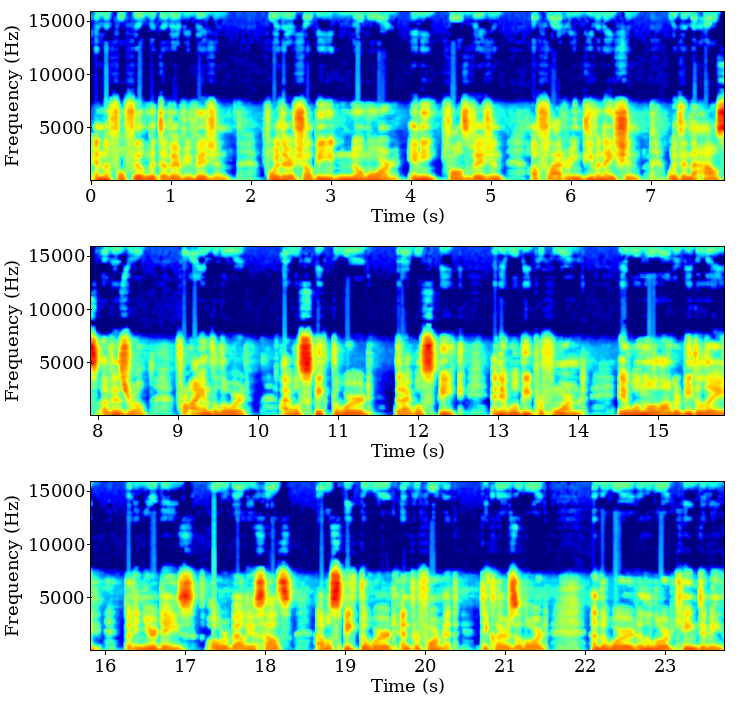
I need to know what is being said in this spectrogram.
and the fulfillment of every vision, for there shall be no more any false vision of flattering divination within the house of Israel. For I am the Lord. I will speak the word that I will speak, and it will be performed. It will no longer be delayed, but in your days, O rebellious house, I will speak the word and perform it, declares the Lord. And the word of the Lord came to me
